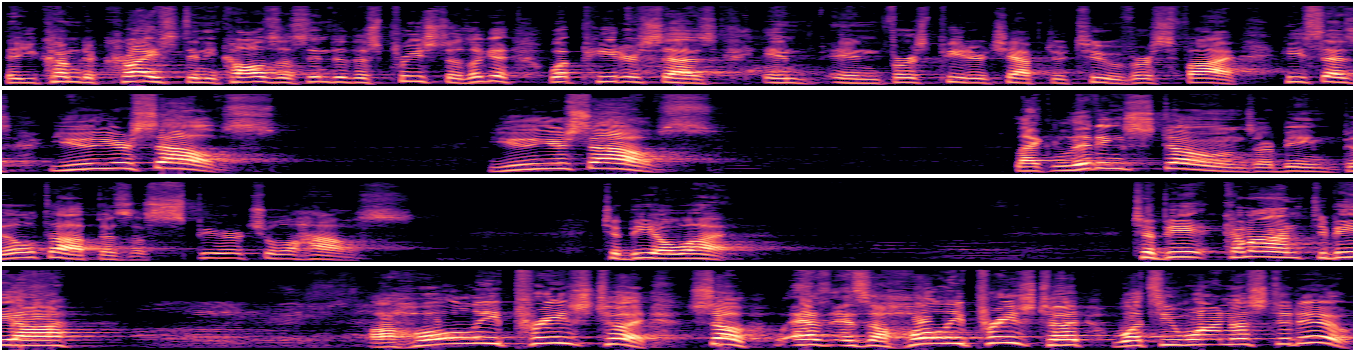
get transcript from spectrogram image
That you come to Christ and he calls us into this priesthood. Look at what Peter says in, in 1 Peter chapter 2, verse 5. He says, You yourselves, you yourselves, like living stones, are being built up as a spiritual house. To be a what? To be, come on, to be a a holy priesthood. So, as, as a holy priesthood, what's he wanting us to do?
